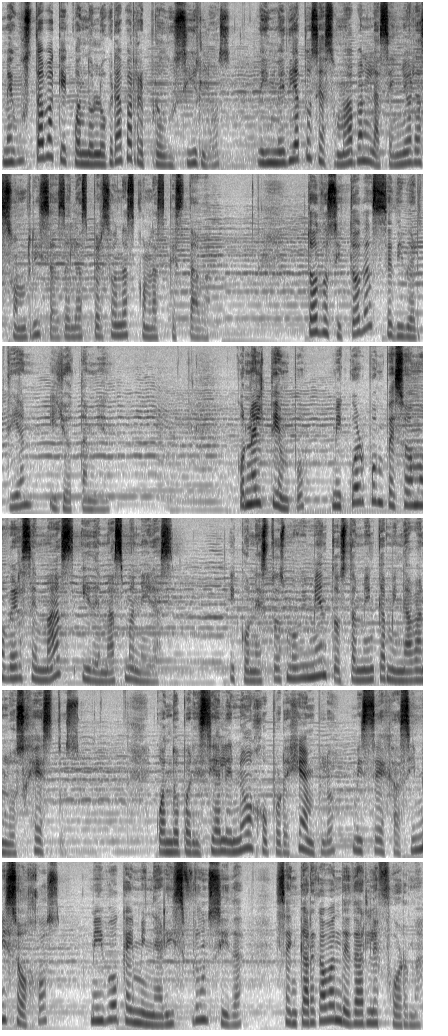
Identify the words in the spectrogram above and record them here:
Me gustaba que cuando lograba reproducirlos, de inmediato se asomaban las señoras sonrisas de las personas con las que estaba. Todos y todas se divertían y yo también. Con el tiempo, mi cuerpo empezó a moverse más y de más maneras, y con estos movimientos también caminaban los gestos, cuando aparecía el enojo, por ejemplo, mis cejas y mis ojos, mi boca y mi nariz fruncida se encargaban de darle forma,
